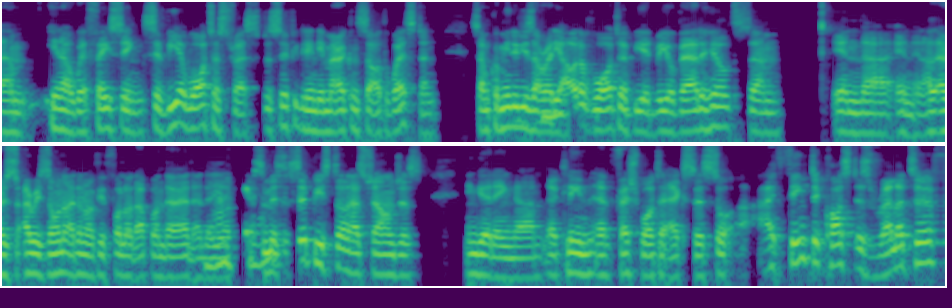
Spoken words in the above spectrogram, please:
um, you know we're facing severe water stress, specifically in the American Southwest, and some communities are already mm-hmm. out of water, be it Rio Verde Hills. Um, in, uh, in, in Arizona, I don't know if you followed up on that, and yeah, you know, yeah. Mississippi still has challenges in getting um, a clean uh, freshwater access. So I think the cost is relative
